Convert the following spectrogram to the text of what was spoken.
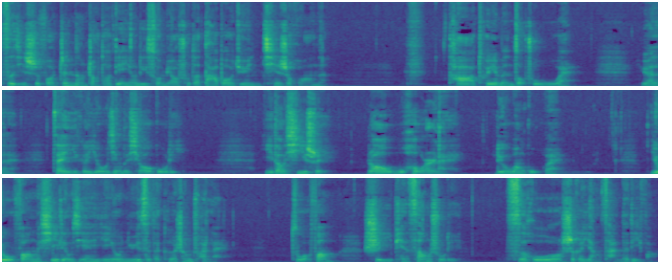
自己是否真能找到电影里所描述的大暴君秦始皇呢？他推门走出屋外，原来在一个幽静的小谷里，一道溪水绕屋后而来，流往谷外。右方溪流间隐有女子的歌声传来，左方是一片桑树林，似乎是个养蚕的地方。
